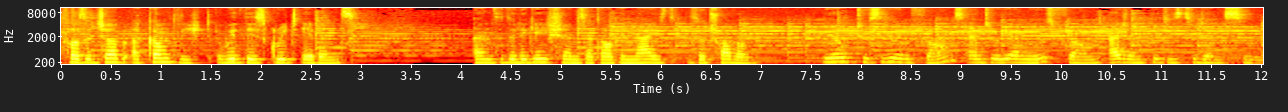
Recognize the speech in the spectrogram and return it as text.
for the job accomplished with this great event and the delegations that organized the travel. We hope to see you in France and to hear news from Asian PT students soon.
